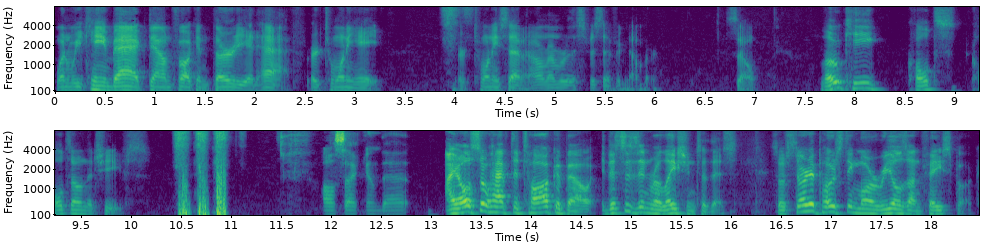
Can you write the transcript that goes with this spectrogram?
when we came back down fucking 30 at half or 28 or 27. I don't remember the specific number. So, low key Colts Colts own the Chiefs. I'll second that. I also have to talk about this is in relation to this. So, I started posting more reels on Facebook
